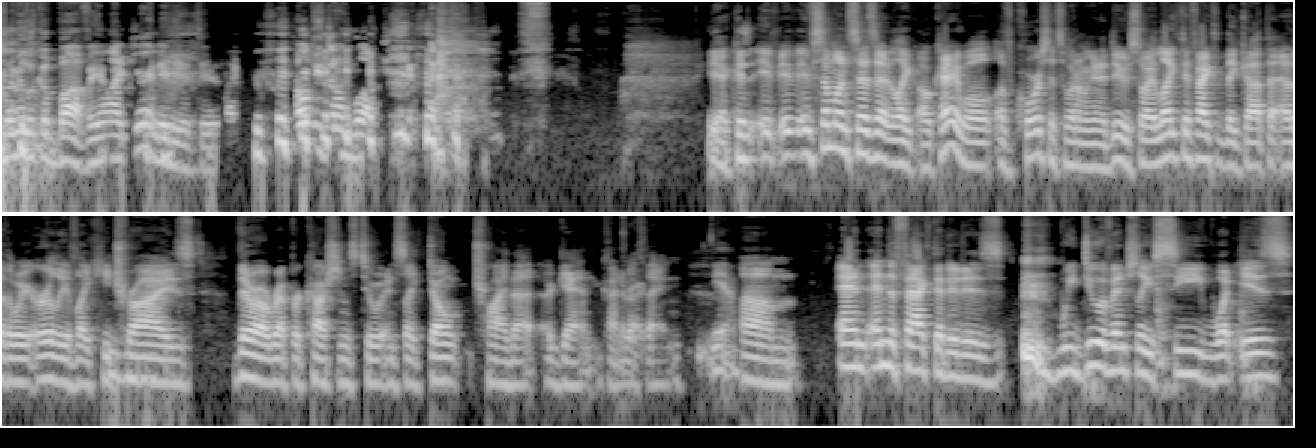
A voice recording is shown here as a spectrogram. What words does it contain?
Let me look above. And you're like, you're an idiot, dude. Like, told you don't look. Yeah, because if, if, if someone says that, like, okay, well, of course that's what I'm going to do. So I like the fact that they got that out of the way early. Of like, he mm-hmm. tries, there are repercussions to it, and it's like, don't try that again, kind of right. a thing. Yeah. Um, and and the fact that it is, we do eventually see what is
